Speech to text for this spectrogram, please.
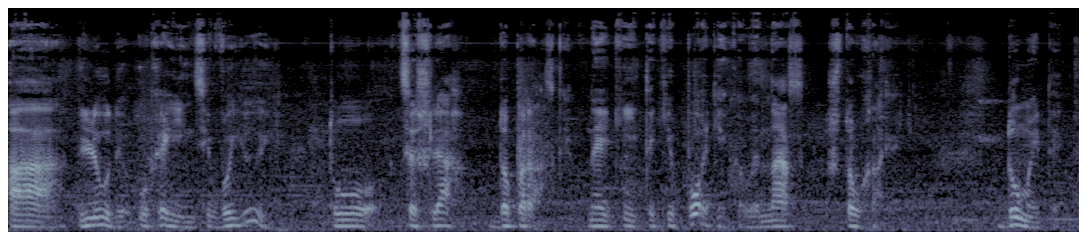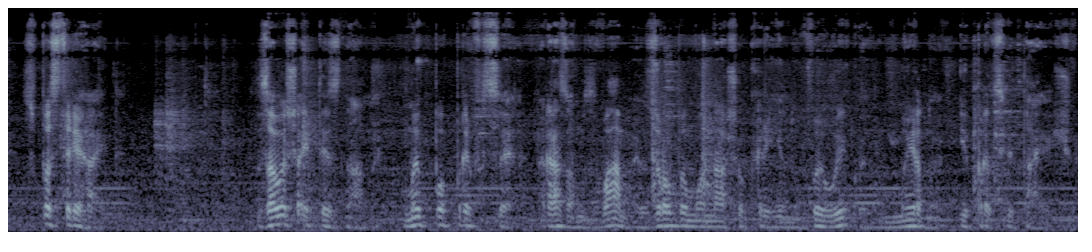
а люди, українці, воюють, то це шлях до поразки, на який такі портнікови нас штовхають. Думайте, спостерігайте, залишайтесь з нами. Ми, попри все, разом з вами зробимо нашу країну великою, мирною і процвітаючою.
